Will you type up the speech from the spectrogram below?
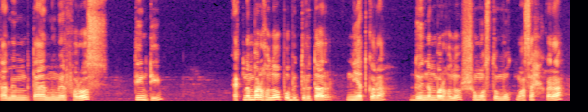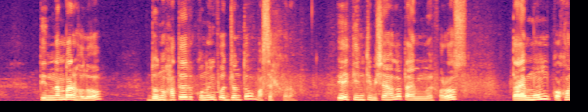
তামিম, তায়াম্মুমের ফরজ তিনটি। এক নম্বর হলো পবিত্রতার নিয়াত করা। দুই নম্বর হলো সমস্ত মুখ মাসাহ করা। তিন নম্বর হলো দনু হাতের কোনোই পর্যন্ত মাসাহ করা। এই তিনটি বিষয় হলো তায়াম্মুমের ফরজ। তায়াম্মুম কখন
